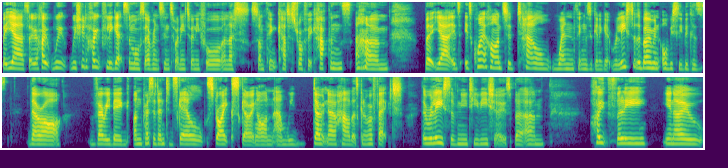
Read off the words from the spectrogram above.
But yeah, so hope we we should hopefully get some more Severance in 2024, unless something catastrophic happens. Um, but yeah, it's it's quite hard to tell when things are going to get released at the moment, obviously because there are very big, unprecedented scale strikes going on, and we don't know how that's going to affect the release of new TV shows. But um, hopefully, you know,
